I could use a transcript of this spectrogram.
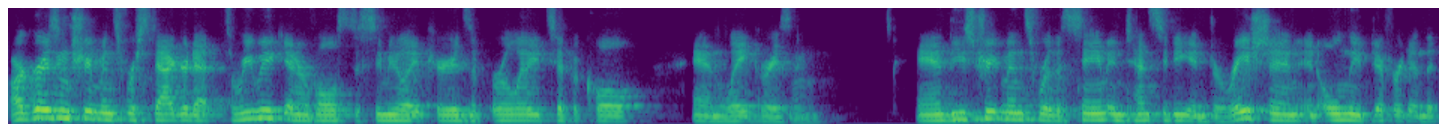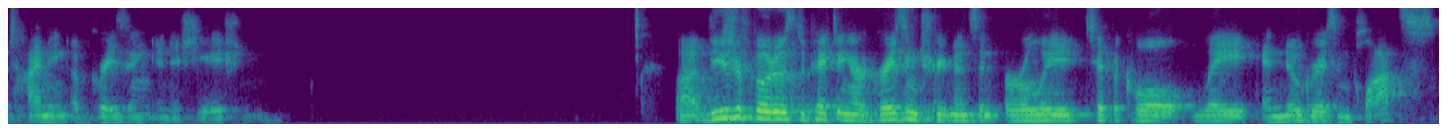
Our grazing treatments were staggered at three week intervals to simulate periods of early, typical, and late grazing. And these treatments were the same intensity and duration and only differed in the timing of grazing initiation. Uh, these are photos depicting our grazing treatments in early, typical, late, and no grazing plots.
